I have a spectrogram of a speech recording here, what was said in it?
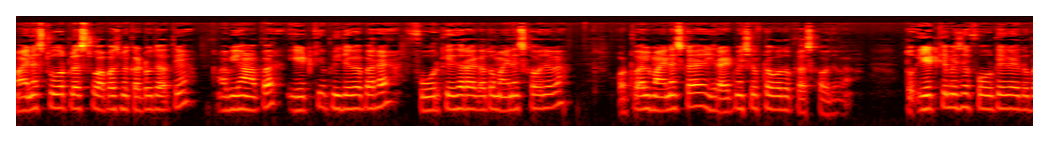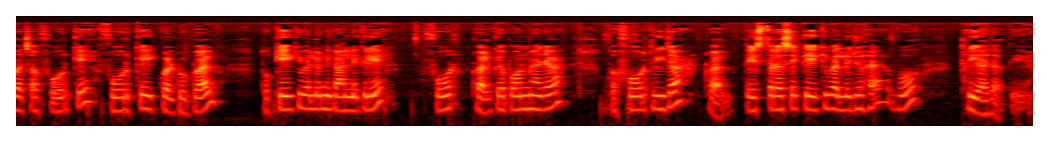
माइनस टू और प्लस टू आपस में कट हो जाते हैं। अब यहाँ पर एट के अपनी जगह पर है, फोर के इधर आएगा तो माइनस का हो जाएगा, और ट्वेल्व माइनस का है, ये राइट में शिफ्ट होगा तो प्लस का हो जाएगा। तो एट के में से फोर के गए तो बचा फोर के फोर के इक्वल टू ट्वेल्व तो के की वैल्यू निकालने के लिए फोर ट्वेल्व के अपॉन में आ जाएगा तो फोर थ्री जा ट्वेल्व तो इस तरह से के की वैल्यू जो है वो थ्री आ जाती है।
